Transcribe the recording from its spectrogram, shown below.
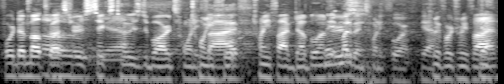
four dumbbell oh, thrusters, Six yeah. toes to bar, 25. 25, 25 double unders. It might have been 24. Yeah. 24, 25.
